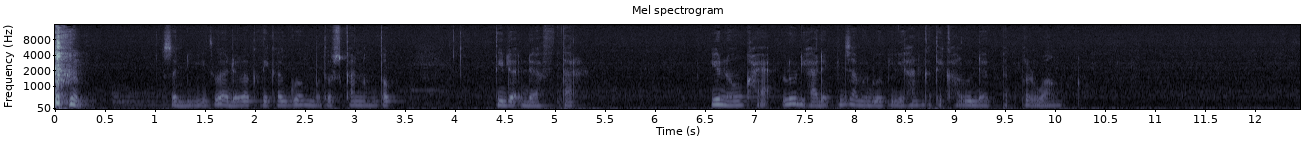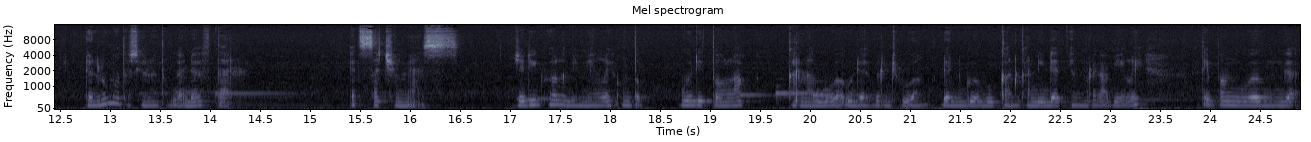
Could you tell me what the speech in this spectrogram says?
sedih itu adalah ketika gue memutuskan untuk tidak daftar you know kayak lu dihadapin sama dua pilihan ketika lu dapet peluang. Dan lu mutusin untuk gak daftar. It's such a mess. Jadi gue lebih milih untuk gue ditolak karena gue udah berjuang dan gue bukan kandidat yang mereka pilih ketimbang gue nggak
